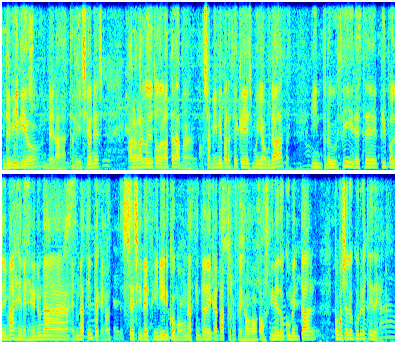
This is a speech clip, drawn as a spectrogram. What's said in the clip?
de vídeo, de las televisiones, a lo largo de toda la trama. O sea, a mí me parece que es muy audaz introducir este tipo de imágenes en una, en una cinta que no sé si definir como una cinta de catástrofes o, o cine documental, ¿cómo se le ocurrió esta idea?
